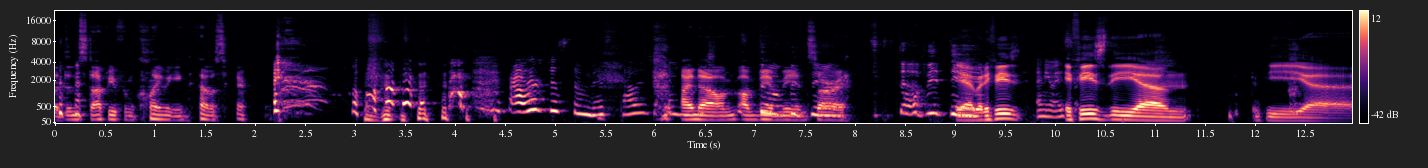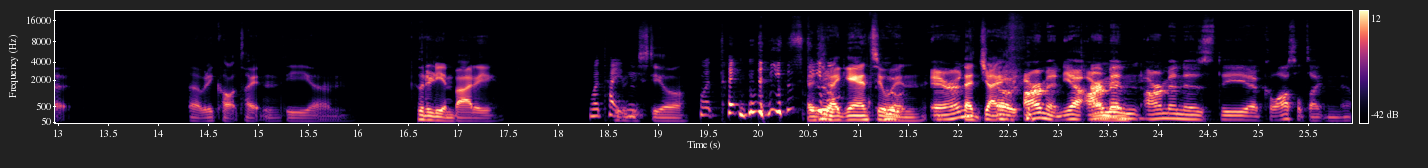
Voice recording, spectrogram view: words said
That didn't stop you from claiming that was Eren. that was just a miss. That was. just I know, I'm, I'm being mean, it, sorry. Dan. Stop it, dude. yeah, but if he's anyways, if he's the um the uh, uh what do you call it titan the um who did he embody what who did Titan? he steal What Titan did he the steal? gigantuan Who, Eren? that giant Oh, Armin. Yeah, Armin. Armin. Armin is the uh, colossal titan now.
